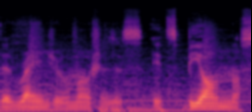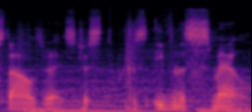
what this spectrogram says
the range of emotions, it's, it's beyond nostalgia. It's just because even the smell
